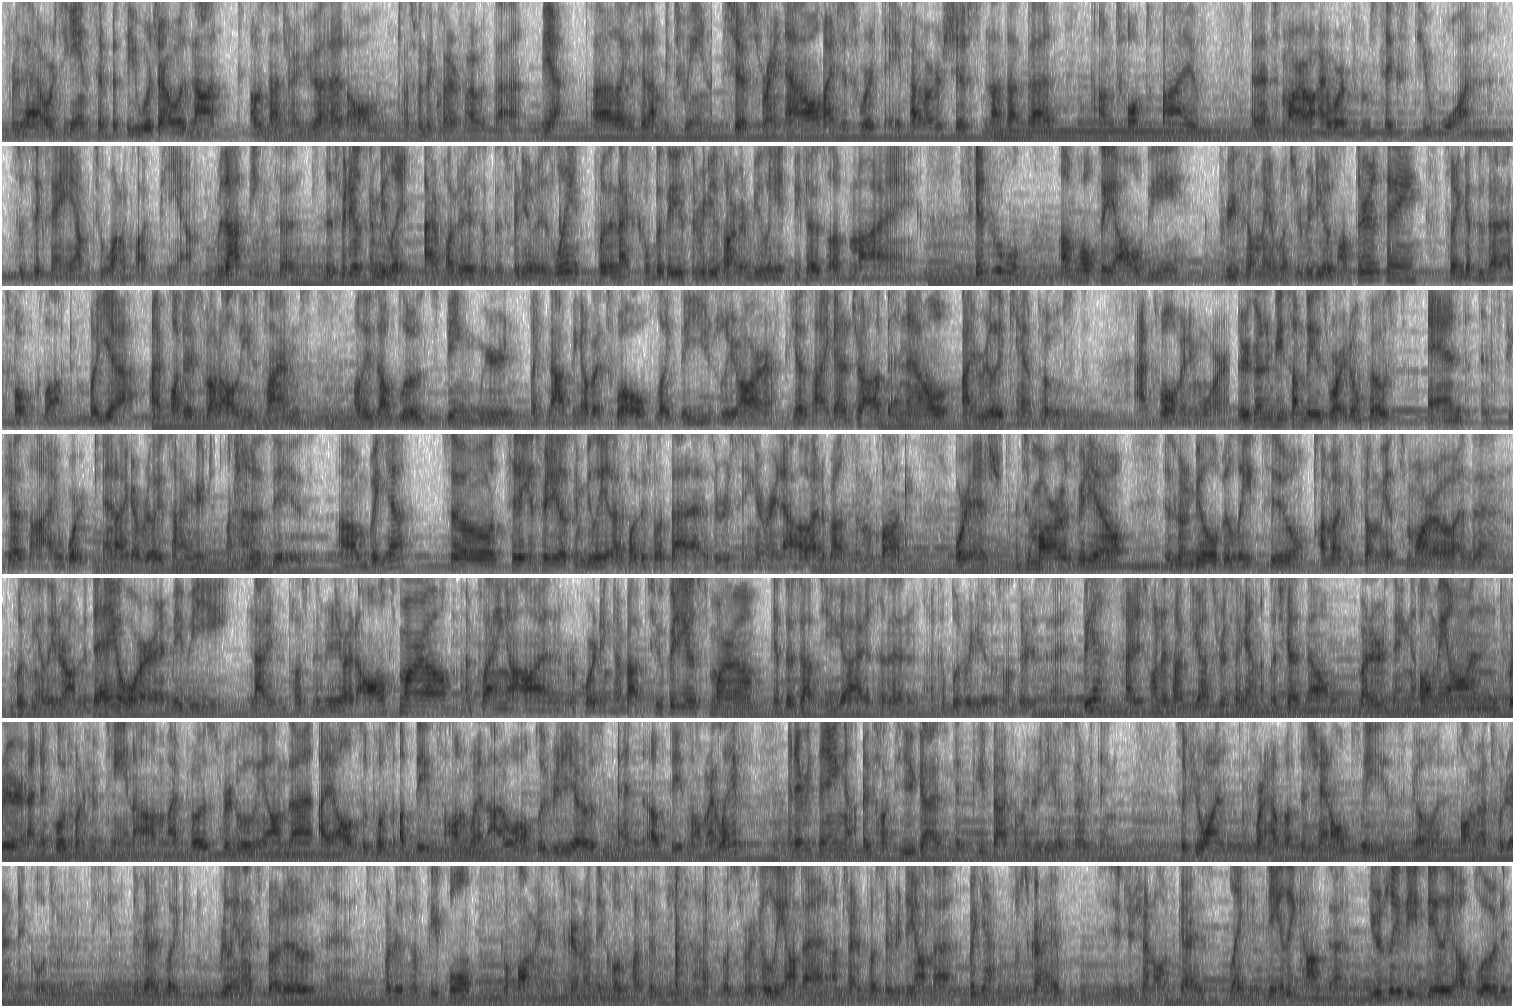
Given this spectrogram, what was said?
for that, or to gain sympathy, which I was not I was not trying to do that at all. I just wanted to clarify with that. But yeah, uh, like I said, I'm between shifts right now. I just worked a five hour shifts, not that bad. I'm 12 to 5. And then tomorrow I work from 6 to 1 so 6 a.m. to 1 o'clock p.m. With that being said, this video is going to be late. I apologize that this video is late. For the next couple of days, the videos are going to be late because of my schedule. Um, hopefully I will be pre-filming a bunch of videos on Thursday, so I can get those out at 12 o'clock. But yeah, I apologize about all these times, all these uploads being weird, like not being up at 12 like they usually are, because I got a job and now I really can't post at 12 anymore. There are going to be some days where I don't post, and it's because I worked and I got really tired on those days. Um, but yeah, so today's video is going to be late, I apologize about that as we're seeing it right now at about 7 o'clock or ish. Tomorrow's video is going to be a little bit late too. I might be filming it tomorrow and then posting it later on the day or maybe not even posting the video at all tomorrow. I'm planning on recording about two videos tomorrow, get those out to you guys, and then a couple of videos on Thursday. But yeah, I just wanted to talk to you guys for a second, let you guys know about everything. Follow me on Twitter at nickcola2015. Um, I post regularly on that. I also post updates on when I will upload videos and updates on my life and everything. I talk to you guys and get feedback on my videos and everything. So if you want, if you want to help out this channel, please go and follow me on Twitter at nickcola2015. If you guys like really nice photos and photos of people, go follow me on Instagram at nickcola2015. I post regularly on that. I'm trying to post every day on that. But yeah, subscribe to this YouTube channel if you guys like daily content. Usually the daily upload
